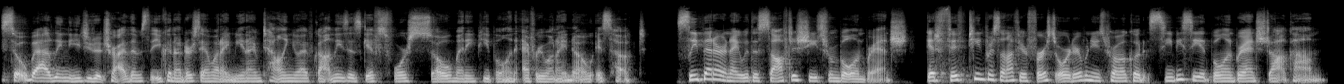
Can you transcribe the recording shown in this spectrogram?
so badly need you to try them so that you can understand what I mean. I'm telling you, I've gotten these as gifts for so many people, and everyone I know is hooked. Sleep better at night with the softest sheets from Boll & Branch. Get 15% off your first order when you use promo code CBC at bollandbranch.com.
